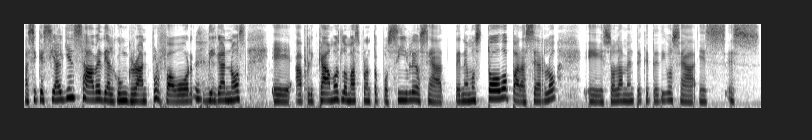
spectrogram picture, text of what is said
Así que si alguien sabe de algún grant, por favor, díganos. Eh, aplicamos lo más pronto posible. O sea, tenemos todo para hacerlo. Eh, solamente que te digo, o sea, es, es,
